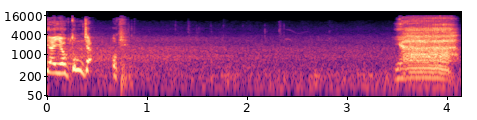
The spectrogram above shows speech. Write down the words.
야 역동작 오케이 야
